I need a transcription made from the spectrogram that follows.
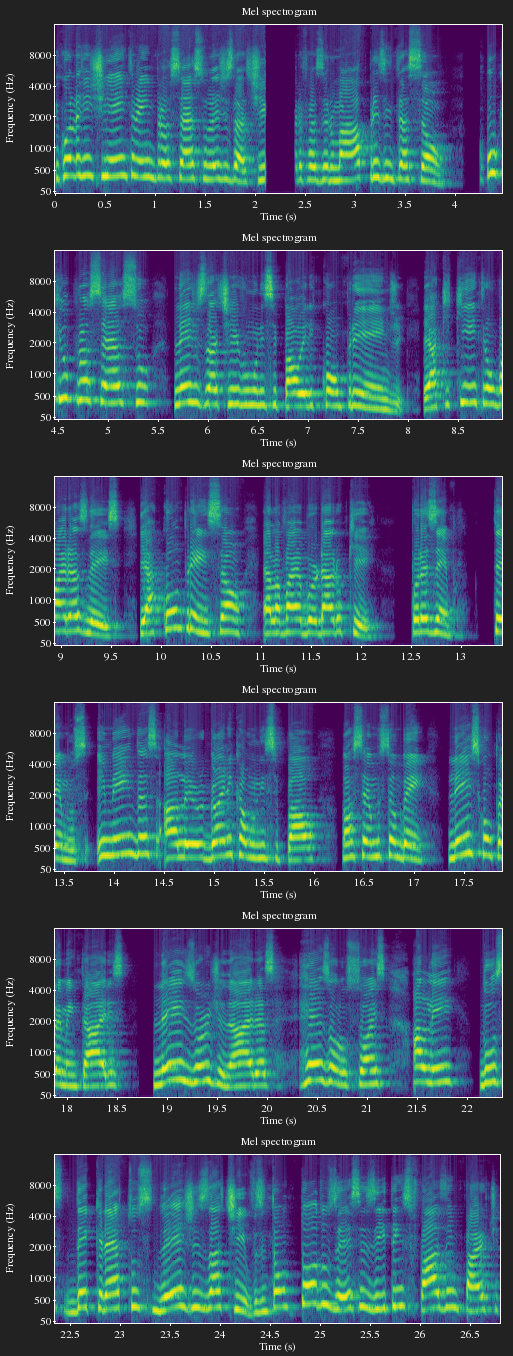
E quando a gente entra em processo legislativo quero fazer uma apresentação. O que o processo legislativo municipal ele compreende? É aqui que entram várias leis. E a compreensão, ela vai abordar o quê? Por exemplo, temos emendas à lei orgânica municipal, nós temos também leis complementares, leis ordinárias, resoluções, além dos decretos legislativos. Então, todos esses itens fazem parte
